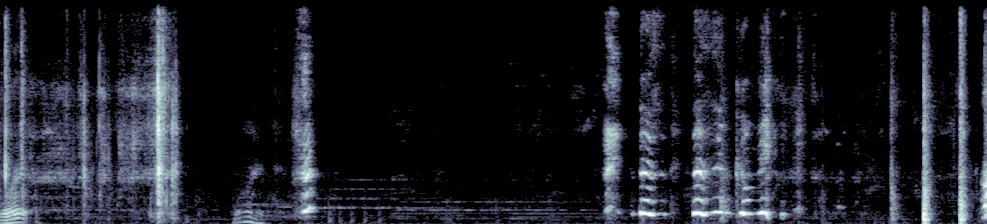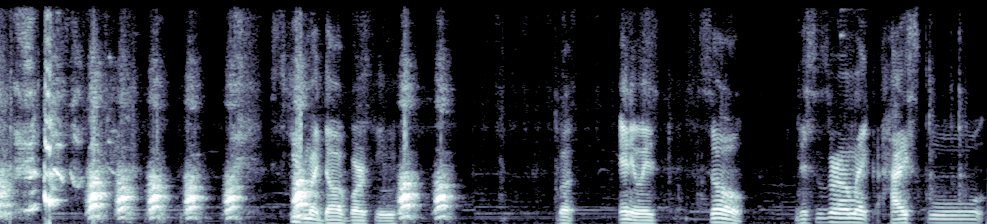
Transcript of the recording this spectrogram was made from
what? What? This this incoming. Excuse my dog barking. But, anyways, so this is around like high school.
